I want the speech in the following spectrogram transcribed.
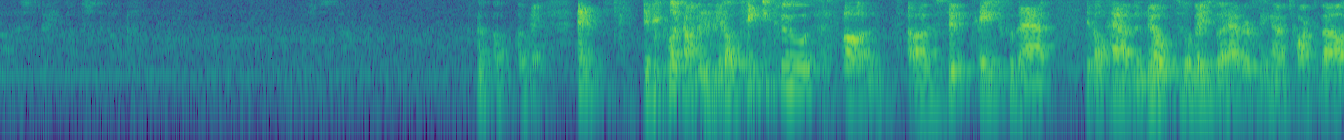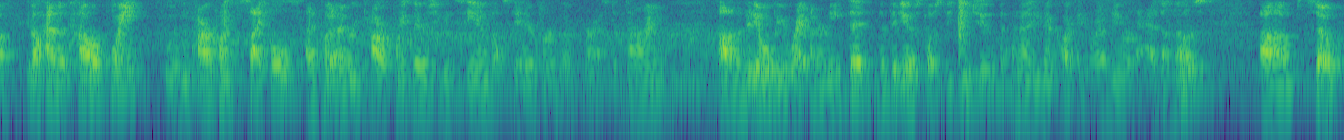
Oh, this is painful, just open. Just open. Okay, anyway, if you click on it, it'll take you to uh, a distinct page for that. It'll have the notes, it'll basically have everything I've talked about. It'll have the PowerPoint, with the PowerPoint cycles. I put every PowerPoint there so you can see them, they'll stay there for the rest of time. Uh, the video will be right underneath it. The video is posted to YouTube, and I do not collect any revenue or ads on those. Um, so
